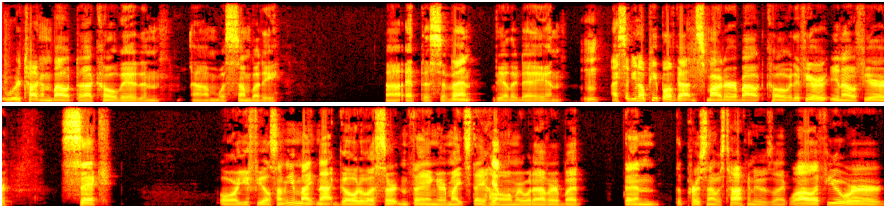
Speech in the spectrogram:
we're talking about uh, COVID and um, with somebody uh, at this event the other day, and Mhm. I said, you know, people have gotten smarter about COVID. If you're, you know, if you're sick or you feel something, you might not go to a certain thing or might stay home or whatever. But then the person I was talking to was like, well, if you were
